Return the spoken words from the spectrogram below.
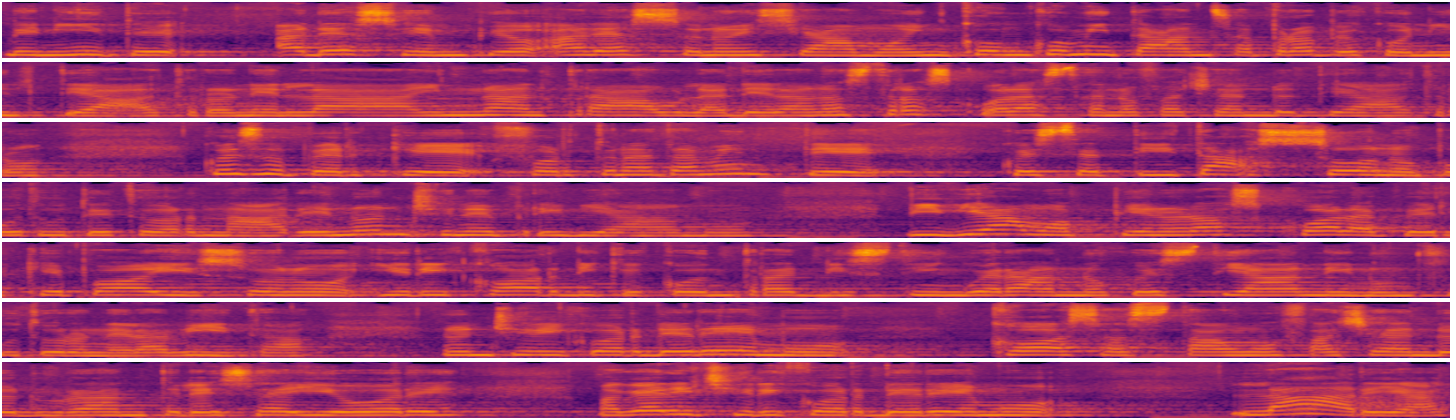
venite, ad esempio, adesso noi siamo in concomitanza proprio con il teatro, nella, in un'altra aula della nostra scuola stanno facendo teatro. Questo perché fortunatamente queste attività sono potute tornare, non ce ne priviamo. Viviamo appieno la scuola perché poi sono i ricordi che contraddistingueranno questi anni in un futuro nella vita. Non ci ricorderemo cosa stavamo facendo durante le sei ore, magari ci ricorderemo l'aria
